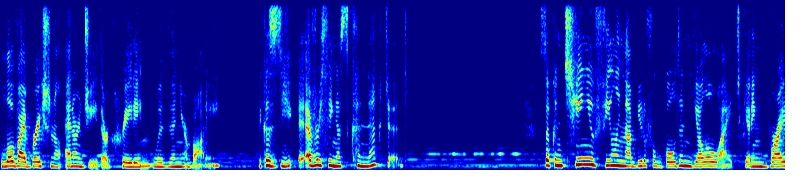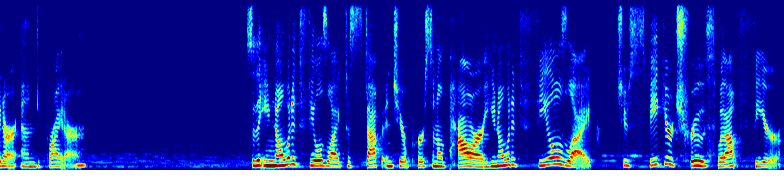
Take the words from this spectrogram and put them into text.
low vibrational energy they're creating within your body because you, everything is connected. So continue feeling that beautiful golden yellow light getting brighter and brighter so that you know what it feels like to step into your personal power. You know what it feels like to speak your truth without fear,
